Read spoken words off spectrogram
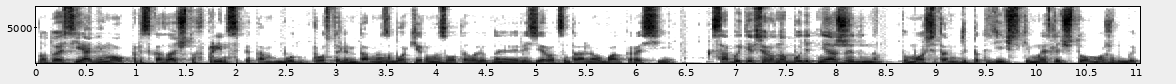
Ну, то есть я не мог предсказать, что, в принципе, там будут просто элементарно заблокированы золотовалютные резервы Центрального банка России. Событие все равно будет неожиданным. Вы можете там гипотетически мыслить, что может быть.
